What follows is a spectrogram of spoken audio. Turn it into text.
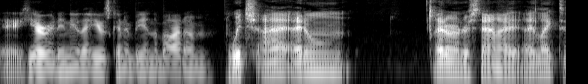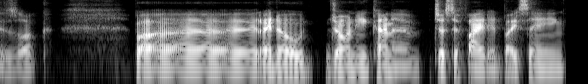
eh, he already knew that he was going to be in the bottom, which I, I don't, I don't understand. I, I liked his look, but I know Johnny kind of justified it by saying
